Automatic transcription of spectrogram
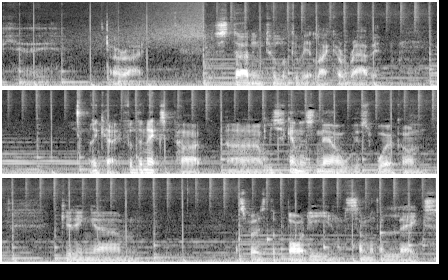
Okay, all right. Starting to look a bit like a rabbit. Okay, for the next part, uh, we're just going to now just work on getting um, I suppose the body and some of the legs.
